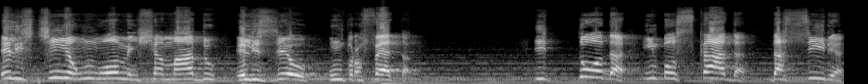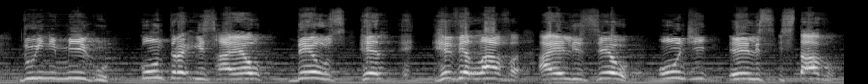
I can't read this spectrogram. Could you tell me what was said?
Eles tinham um homem chamado Eliseu, um profeta. E toda emboscada da Síria, do inimigo, contra Israel, Deus re revelava a Eliseu onde eles estavam.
